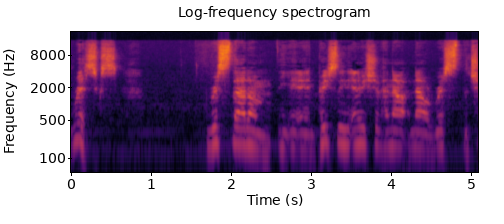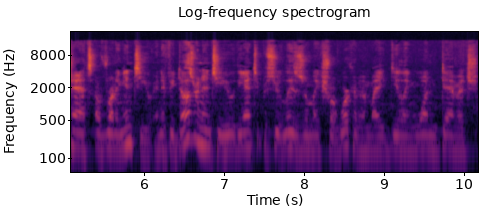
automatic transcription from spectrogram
risks risks that um and basically the enemy ship now now risks the chance of running into you. And if he does run into you the anti-pursuit lasers will make short work of him by dealing one damage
